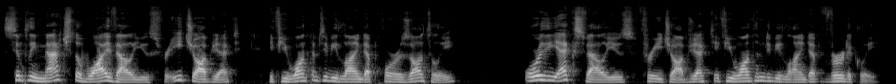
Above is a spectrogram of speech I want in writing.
Simply match the y values for each object if you want them to be lined up horizontally, or the x values for each object if you want them to be lined up vertically.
